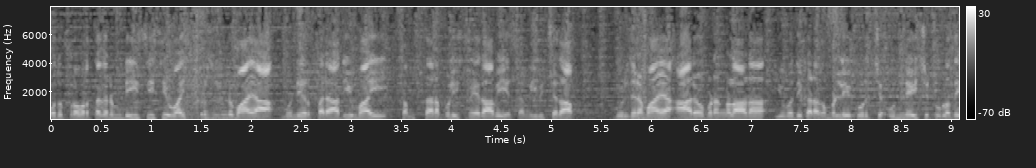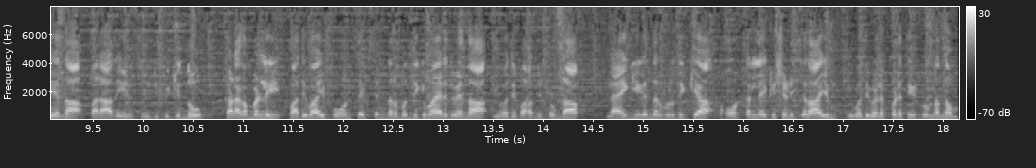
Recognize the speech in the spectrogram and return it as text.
പൊതുപ്രവർത്തകനും ഡി സി സി വൈസ് പ്രസിഡന്റുമായ മുനീർ പരാതിയുമായി സംസ്ഥാന പോലീസ് മേധാവിയെ സമീപിച്ചത്. ഗുരുതരമായ ആരോപണങ്ങളാണ് യുവതി കടകംപള്ളിയെക്കുറിച്ച് ഉന്നയിച്ചിട്ടുള്ളത് എന്ന് പരാതിയിൽ സൂചിപ്പിക്കുന്നു. കടകംപള്ളി പതിവായി ഫോൺ സെക്സിന് നിർബന്ധിക്കുമായിരുന്നുവെന്ന് യുവതി പറഞ്ഞിട്ടുണ്ട്. ലൈംഗിക നിർവൃതിക്ക് ഹോട്ടലിലേക്ക് ക്ഷണിച്ചതായും യുവതി വെളിപ്പെടുത്തിയിട്ടുണ്ടെന്നും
